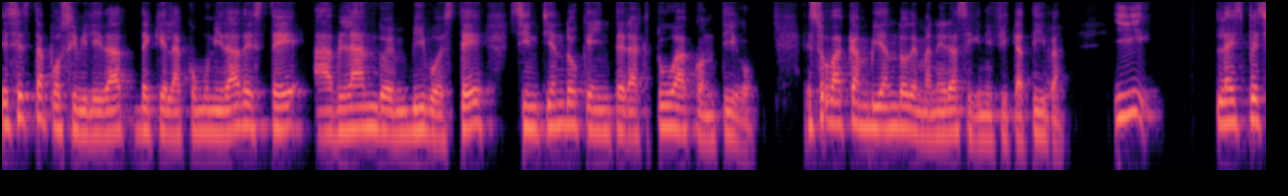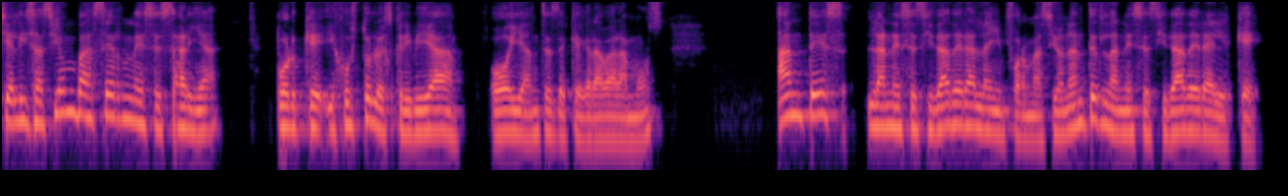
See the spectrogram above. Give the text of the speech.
es esta posibilidad de que la comunidad esté hablando en vivo, esté sintiendo que interactúa contigo. Eso va cambiando de manera significativa. Y la especialización va a ser necesaria porque, y justo lo escribía hoy antes de que grabáramos, antes la necesidad era la información, antes la necesidad era el qué.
